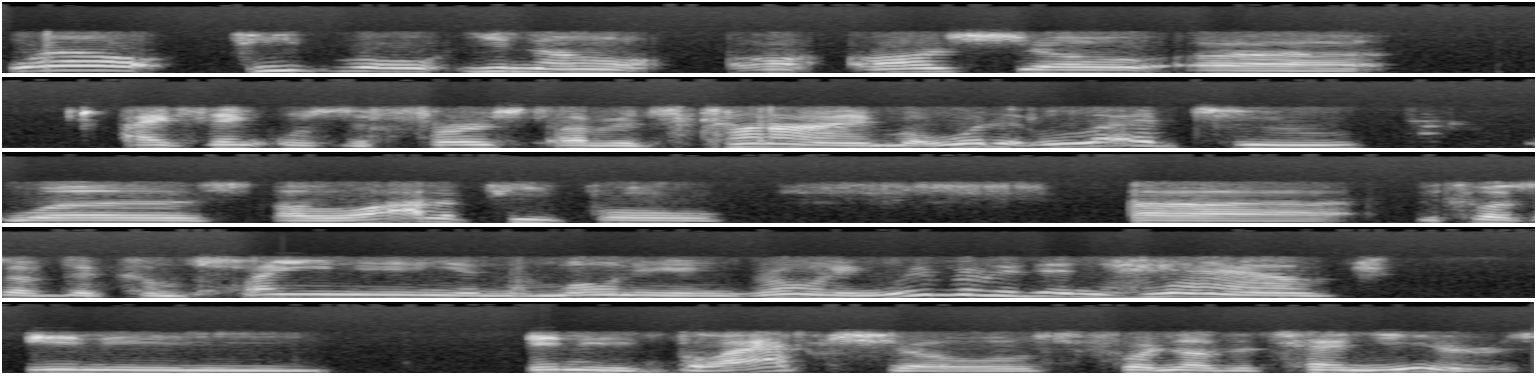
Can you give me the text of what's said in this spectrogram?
Well, people, you know, our show, uh, I think, was the first of its kind. But what it led to was a lot of people, uh, because of the complaining and the moaning and groaning, we really didn't have any any black shows for another ten years.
